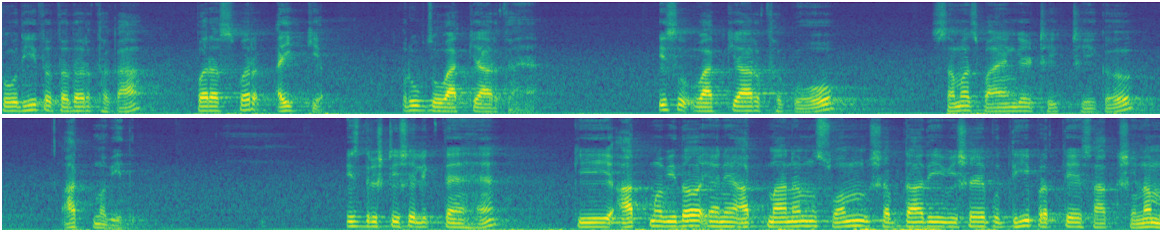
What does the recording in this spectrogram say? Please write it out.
शोधित तदर्थ का परस्पर ऐक्य रूप जो वाक्यार्थ है, इस वाक्यार्थ को समझ पाएँगे ठीक ठीक आत्मविद। इस दृष्टि से लिखते हैं कि आत्मविद यानी आत्मान स्व शब्दादि विषय बुद्धि प्रत्यय साक्षिणम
